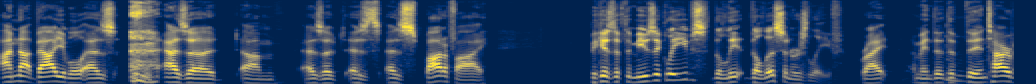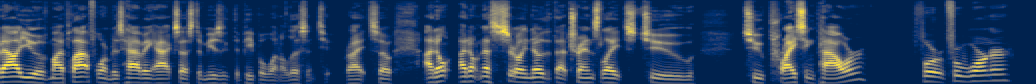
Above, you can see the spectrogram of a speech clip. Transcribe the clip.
I'm not valuable as as a um, as a as as Spotify because if the music leaves, the li- the listeners leave, right? I mean, the, the, the, entire value of my platform is having access to music that people want to listen to, right? So I don't I don't necessarily know that that translates to to pricing power for for Warner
